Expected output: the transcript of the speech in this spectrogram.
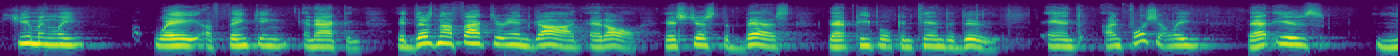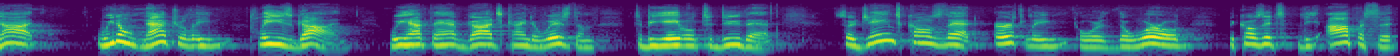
humanly way of thinking and acting. It does not factor in God at all. It's just the best that people can tend to do. And unfortunately, that is not, we don't naturally please God. We have to have God's kind of wisdom to be able to do that. So James calls that earthly or the world because it's the opposite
